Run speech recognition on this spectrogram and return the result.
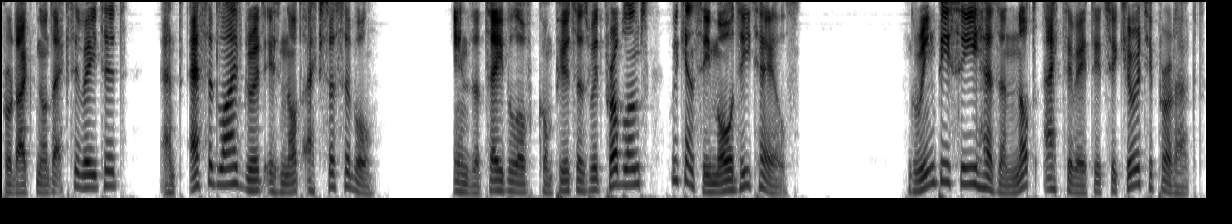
product not activated, and ESET Live Grid is not accessible. In the table of computers with problems, we can see more details. Green PC has a not activated security product.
